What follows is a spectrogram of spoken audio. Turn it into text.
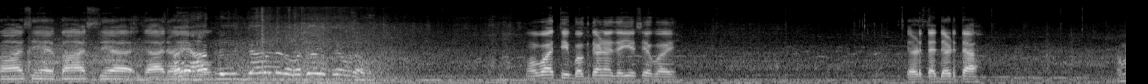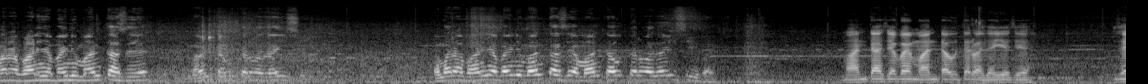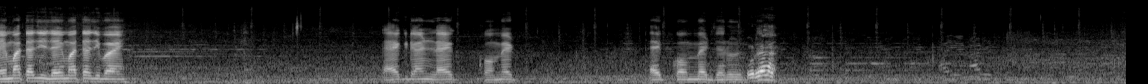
કહાં છે કહાં છે ને વધારે કેવડાવો મવાથી બગદાણા જઈએ છે ભાઈ. દડતા દડતા. અમારા ભાણિયાભાઈની માનતા છે માનતા ઉતરવા જાય છે. અમારા ભાણિયાભાઈની માનતા છે માનતા ઉતરવા જાય છે ભાઈ. માનતા છે ભાઈ માનતા ઉતરવા જઈએ છે. જય માતાજી જય માતાજી ભાઈ. Like done like comment like comment જરૂર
